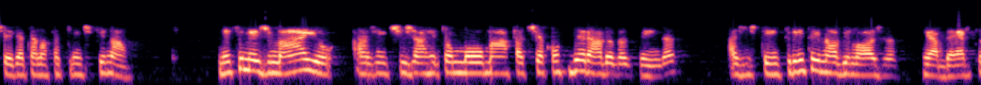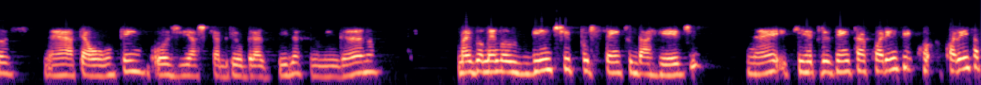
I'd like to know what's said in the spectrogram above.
chegue até a nossa cliente final. Nesse mês de maio, a gente já retomou uma fatia considerável das vendas. A gente tem 39 lojas reabertas né, até ontem. Hoje, acho que abriu Brasília, se não me engano. Mais ou menos 20% da rede, né, que representa 40%, 40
